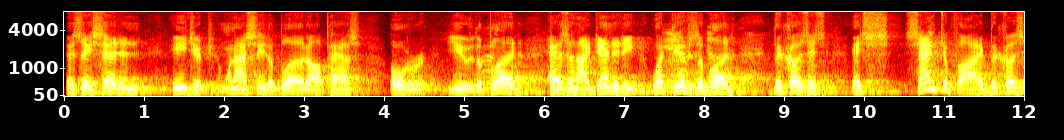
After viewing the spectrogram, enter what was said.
as they said in Egypt, when I see the blood, I'll pass over you. The blood has an identity. What gives the blood? Because it's, it's sanctified, because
